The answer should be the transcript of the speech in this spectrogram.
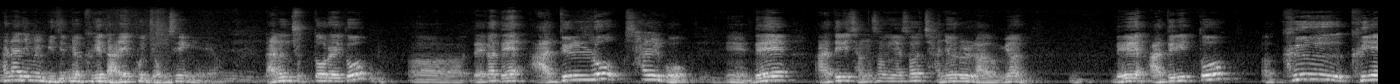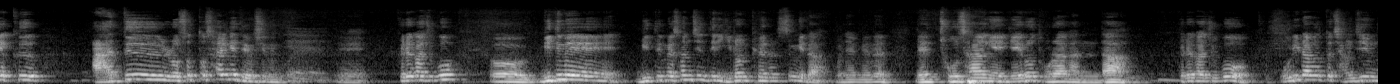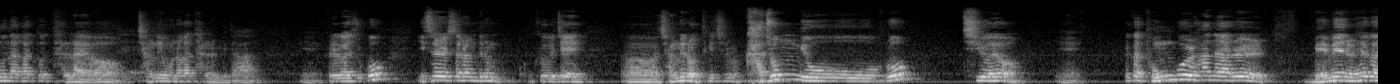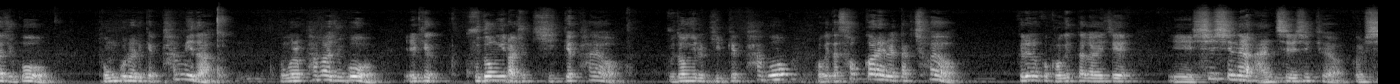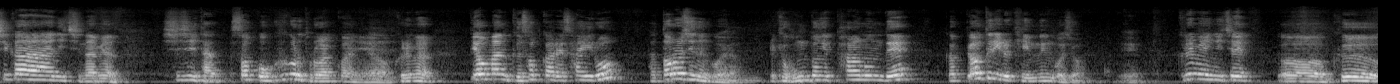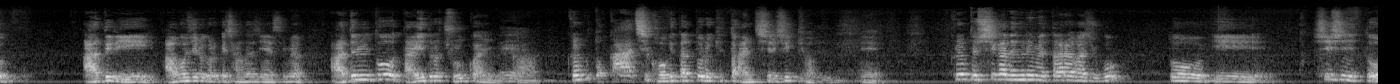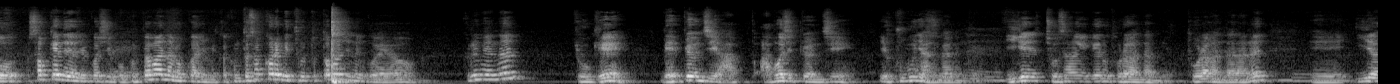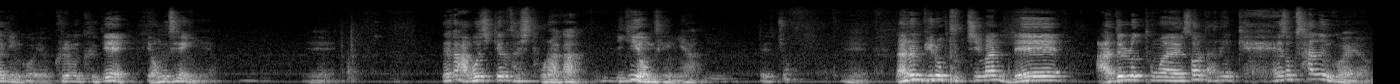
하나님을 믿으면 그게 나의 곧 영생이에요. 나는 죽더라도 어, 내가 내 아들로 살고 예, 내 아들이 장성해서 자녀를 낳으면 내 아들이 또 어, 그 그의 그 아들로서 또 살게 되어지는 거예요. 예. 예. 그래가지고 어, 믿음의 믿음의 선진들이 이런 표현을 씁니다. 뭐냐면은 내 조상에게로 돌아간다. 그래가지고 우리랑은 또 장지 문화가 또 달라요. 장례 문화가 다릅니다. 예. 그래가지고 이스라엘 사람들은 그 이제 어, 장례를 어떻게 치냐면 가족묘로 지어요. 예. 그러니까 동굴 하나를 매매를 해가지고 동굴을 이렇게 팝니다. 동굴을 파가지고 이렇게 구덩이를 아주 깊게 파요. 구덩이를 깊게 파고 거기다 석가래를 딱 쳐요. 그래놓고 거기다가 이제 이 시신을 안치를 시켜요. 그럼 시간이 지나면 시신이 다 썩고 흙으로 돌아갈 거 아니에요. 네. 그러면 뼈만 그 석가래 사이로 다 떨어지는 거예요. 이렇게 웅덩이 파놓은데 그 뼈들이 이렇게 있는 거죠. 예. 그러면 이제 어 그 아들이 아버지를 그렇게 장사 지냈으면 아들도 나이 들어 죽을 거 아닙니까? 그럼 똑같이 거기다 또 이렇게 또 안치를 시켜. 예. 그럼 또 시간의 흐름에 따라 가지고 또이 시신이 또 썩게 되어질 것이고 그럼 뼈만 남을 거 아닙니까? 그럼 또 석가래 밑으로 또 떨어지는 거예요. 그러면은 요게 내 뼈인지 아, 아버지 뼈인지 이 구분이 안 가는 거예요. 이게 조상에게로 돌아간답니다. 돌아간다라는 예, 이야기인 거예요. 그러면 그게 영생이에요. 예. 내가 아버지께로 다시 돌아가. 이게 영생이야. 됐죠? 예. 나는 비록 죽지만 내 아들로 통하여서 나는 계속 사는 거예요.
